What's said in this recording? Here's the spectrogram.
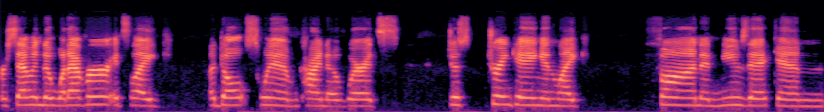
or seven to whatever. It's like adult swim kind of where it's just drinking and like fun and music and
